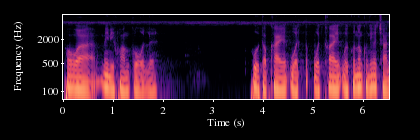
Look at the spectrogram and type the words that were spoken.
เพราะว่าไม่มีความโกรธเลย พูดกับใครอวดอวดใครอวดคนนู้นคนนี้ว่าฉัน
